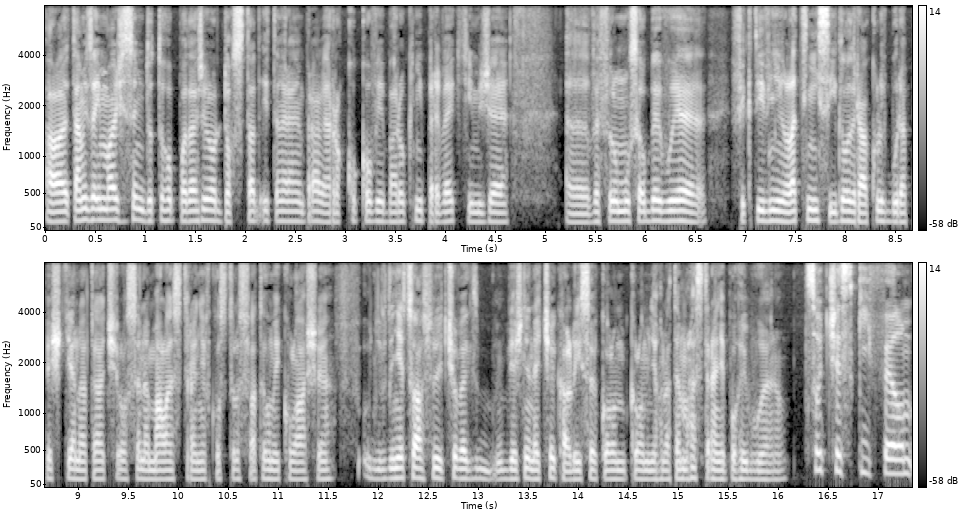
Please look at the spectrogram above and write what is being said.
Ale tam je zajímavé, že se jim do toho podařilo dostat i ten právě rokokově barokní prvek tím, že ve filmu se objevuje fiktivní letní sídlo Drákuly v Budapešti a natáčelo se na malé straně v kostelu svatého Mikuláše. Něco asi člověk běžně nečekal, když se kolem, kolem něho na té malé straně pohybuje. No. Co český film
